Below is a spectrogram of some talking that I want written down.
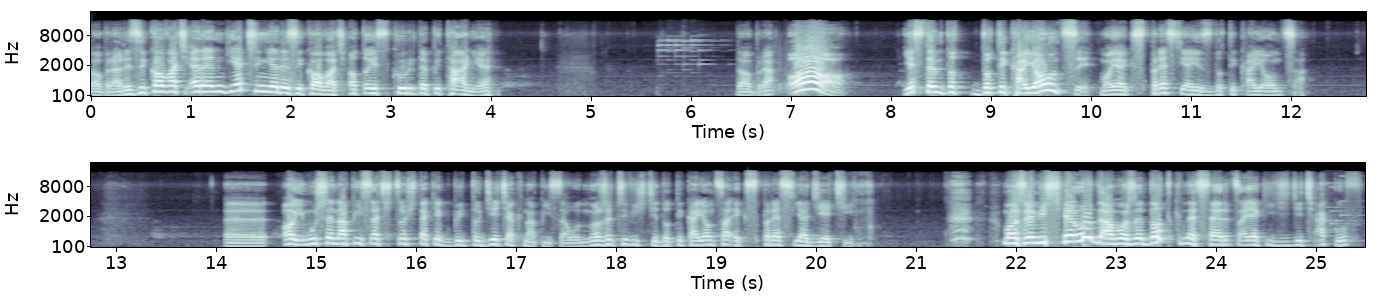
Dobra, ryzykować RNG czy nie ryzykować? Oto jest kurde pytanie. Dobra. O! Jestem do, dotykający! Moja ekspresja jest dotykająca. E, oj, muszę napisać coś tak, jakby to dzieciak napisał. No rzeczywiście, dotykająca ekspresja dzieci. Może mi się uda, może dotknę serca jakichś dzieciaków.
